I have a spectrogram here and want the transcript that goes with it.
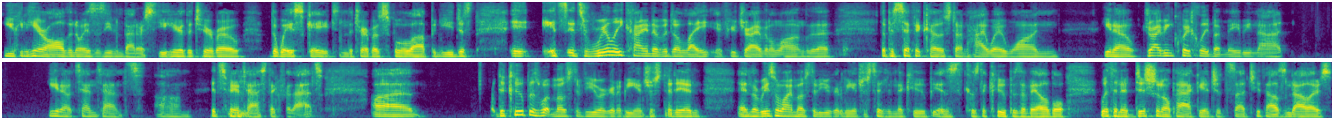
you can hear all the noises even better. So you hear the turbo, the wastegate, and the turbo spool up, and you just it, it's it's really kind of a delight if you're driving along the the Pacific Coast on Highway One. You know, driving quickly, but maybe not you know, 10 tenths. Um, it's mm-hmm. fantastic mm-hmm. for that. Uh, the coupe is what most of you are going to be interested in. And the reason why most of you are going to be interested in the coupe is because the coupe is available with an additional package. It's uh, $2,000,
